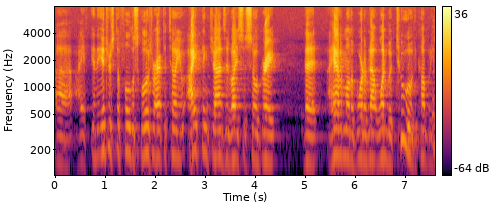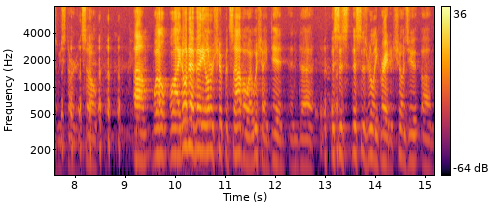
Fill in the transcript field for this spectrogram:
Uh, I, in the interest of full disclosure, I have to tell you, I think John's advice is so great that I have him on the board of not one but two of the companies we started. So, um, well, well, I don't have any ownership in Savo. I wish I did, and uh, this is this is really great. It shows you um,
